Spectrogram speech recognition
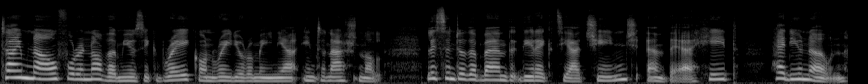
Time now for another music break on Radio Romania International. Listen to the band Direcția 5 and their hit Had You Known.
